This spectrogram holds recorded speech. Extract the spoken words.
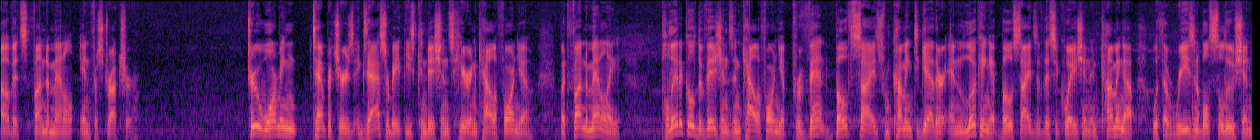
of its fundamental infrastructure. True, warming temperatures exacerbate these conditions here in California, but fundamentally, political divisions in California prevent both sides from coming together and looking at both sides of this equation and coming up with a reasonable solution,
